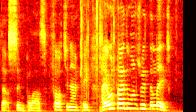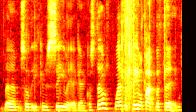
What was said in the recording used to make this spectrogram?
That's simple as 49p. I always buy the ones with the lid um, so that you can seal it again because those where they peel back the thing,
